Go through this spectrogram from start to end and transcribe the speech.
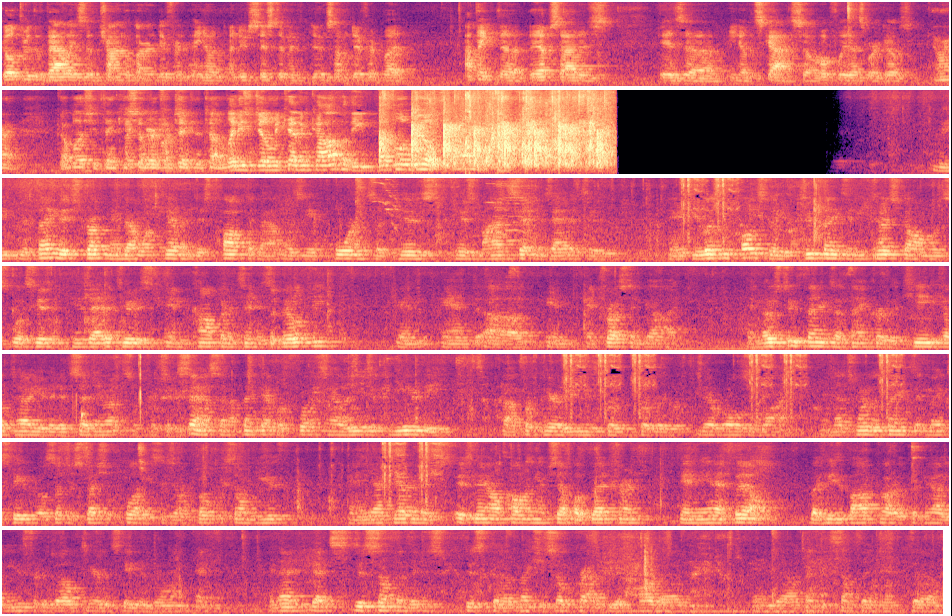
go through the valleys of trying to learn different, you know, a new system and doing something different. But I think the, the upside is is uh, you know the sky. So hopefully that's where it goes. All right. God bless you. Thank you Thank so you much very for taking the time. Ladies and gentlemen, Kevin Kolb of the Buffalo Bills. The, the thing that struck me about what Kevin just talked about was the importance of his, his mindset and his attitude. And if you listen closely, two things that he touched on was, was his, his attitude and confidence in his ability and, and, uh, and, and trust in God. And those two things, I think, are the key, he'll tell you, that have set him up for success, and I think that reflects how we as a community uh, prepare the youth for, for their, their roles in life. And that's one of the things that makes Stephenville such a special place, is our focus on youth. And yeah, Kevin is, is now calling himself a veteran in the NFL, but he's a byproduct of how youth are developed here in Stephenville. And, and that, that's just something that just, just uh, makes you so proud to be a part of. And uh, I think it's something that uh,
